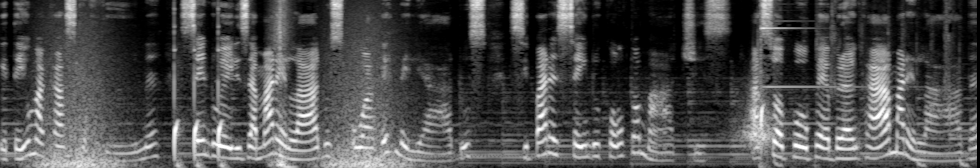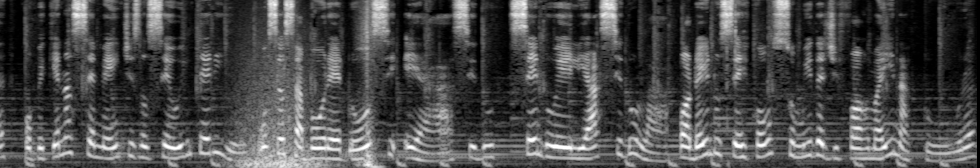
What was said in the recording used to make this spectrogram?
e têm uma casca fina, sendo eles amarelados ou avermelhados, se parecendo com tomates. A sua polpa é branca amarelada, com pequenas sementes no seu interior. O seu sabor é doce e ácido, sendo ele acidular, podendo ser consumida de forma in natura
